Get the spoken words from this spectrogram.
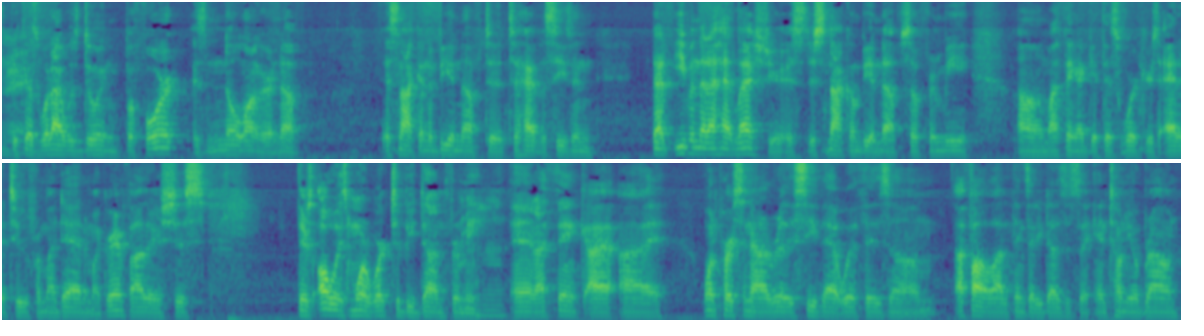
right. because what I was doing before is no longer enough. It's not going to be enough to to have the season that even that I had last year. It's just not going to be enough. So for me, um, I think I get this worker's attitude from my dad and my grandfather. It's just there's always more work to be done for me, mm-hmm. and I think I, I one person that I really see that with is um, I follow a lot of things that he does is Antonio Brown.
